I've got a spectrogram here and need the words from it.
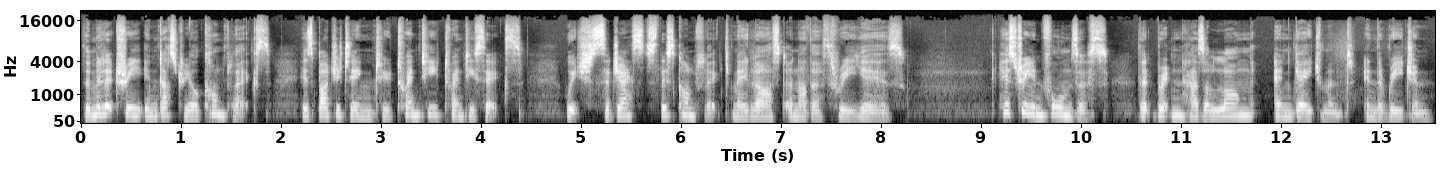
The military industrial complex is budgeting to 2026, which suggests this conflict may last another three years. History informs us that Britain has a long engagement in the region.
